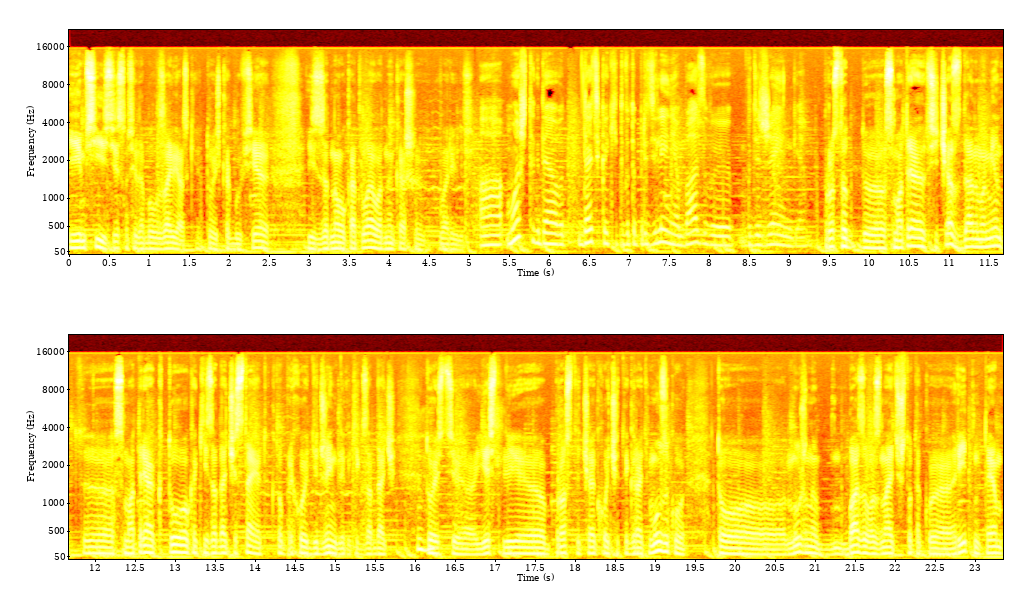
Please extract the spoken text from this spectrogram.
И МС, естественно, всегда было завязки. То есть как бы все из одного котла в одной каше варились. А можешь тогда вот дать какие-то вот определения базовые в диджеинге? Просто э, смотря сейчас, в данный момент, э, смотря кто какие задачи ставит, кто приходит в диджеинг для каких задач. Угу. То есть э, если просто человек хочет играть музыку, то нужно базово знать, что такое ритм, темп,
